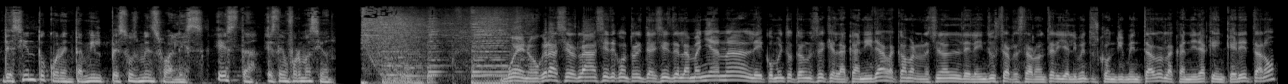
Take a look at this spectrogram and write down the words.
de 140 mil pesos mensuales. Esta es la información. Bueno, gracias. Las 7.36 de la mañana. Le comento también a usted que la Canidad, la Cámara Nacional de la Industria Restaurantera y Alimentos Condimentados, la Canidad que en Querétaro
